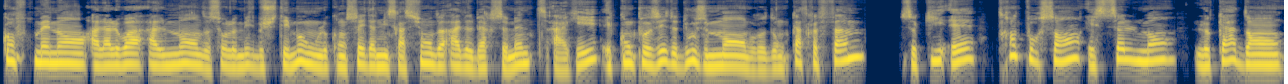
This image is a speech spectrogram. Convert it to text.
Conformément à la loi allemande sur le Mitbestimmung, le conseil d'administration de Heidelberg Cement AG est composé de 12 membres, dont 4 femmes, ce qui est 30% et seulement le cas dans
